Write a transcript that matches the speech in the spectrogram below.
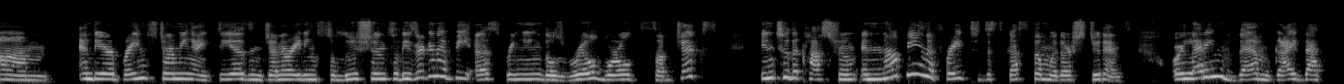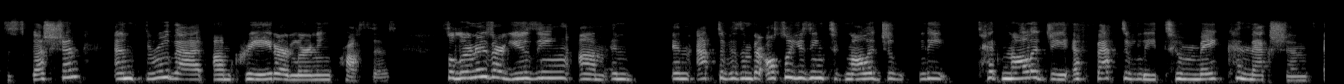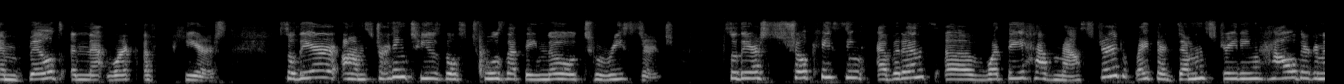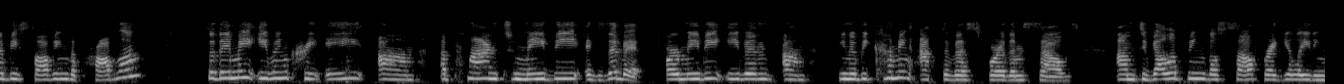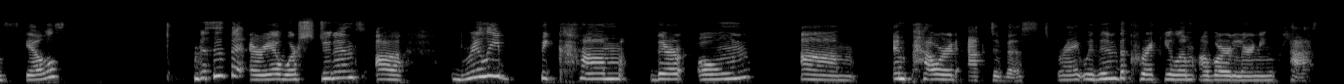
Um, and they are brainstorming ideas and generating solutions. So these are going to be us bringing those real world subjects into the classroom and not being afraid to discuss them with our students or letting them guide that discussion and through that um, create our learning process. So learners are using um, in, in activism, they're also using technology, technology effectively to make connections and build a network of peers. So they're um, starting to use those tools that they know to research. So they are showcasing evidence of what they have mastered, right? They're demonstrating how they're gonna be solving the problem. So they may even create um, a plan to maybe exhibit or maybe even, um, you know, becoming activists for themselves, um, developing those self-regulating skills. This is the area where students uh, really become their own um, empowered activist, right, within the curriculum of our learning class.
